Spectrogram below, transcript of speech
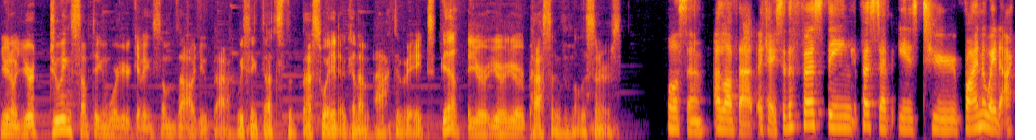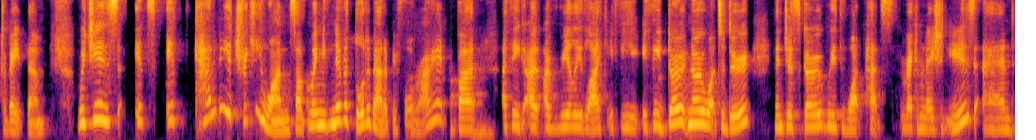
you know, you're doing something where you're getting some value back. We think that's the best way to kind of activate, yeah, your your your passive listeners. Awesome. I love that. Okay. So the first thing, first step is to find a way to activate them, which is it's it can be a tricky one some, when you've never thought about it before, right? But mm-hmm. I think I, I really like if you if you don't know what to do, then just go with what Pat's recommendation is and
